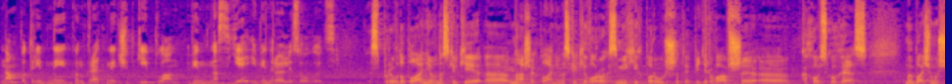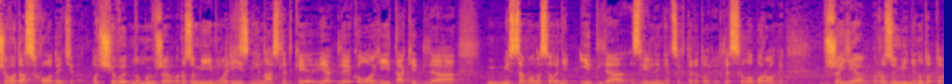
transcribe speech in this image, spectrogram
нам потрібний конкретний чіткий план. Він в нас є і він реалізовується. З приводу планів, наскільки наших планів, наскільки ворог зміг їх порушити, підірвавши Каховську ГЕС? Ми бачимо, що вода сходить. Очевидно, ми вже розуміємо різні наслідки як для екології, так і для місцевого населення, і для звільнення цих територій, для сил оборони. Вже є розуміння. Ну тобто,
